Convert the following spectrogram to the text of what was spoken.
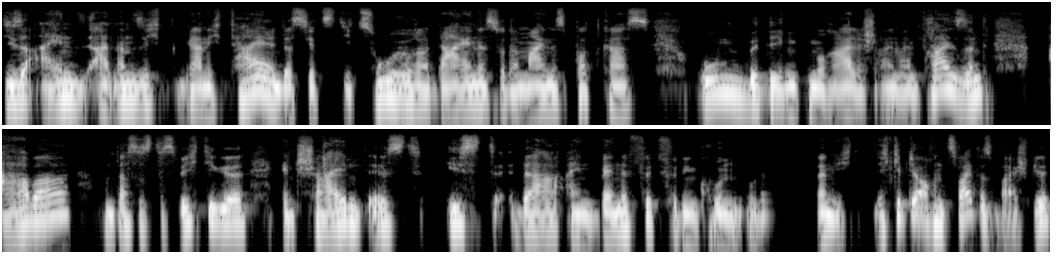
diese Ein Ansicht gar nicht teilen, dass jetzt die Zuhörer deines oder meines Podcasts unbedingt moralisch einwandfrei sind. Aber, und das ist das Wichtige, entscheidend ist, ist da ein Benefit für den Kunden oder nicht. Ich gebe dir auch ein zweites Beispiel.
